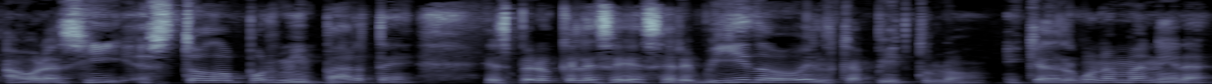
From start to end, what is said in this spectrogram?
Ahora sí, es todo por mi parte. Espero que les haya servido el capítulo y que de alguna manera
